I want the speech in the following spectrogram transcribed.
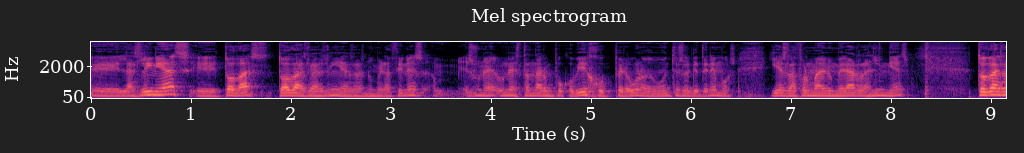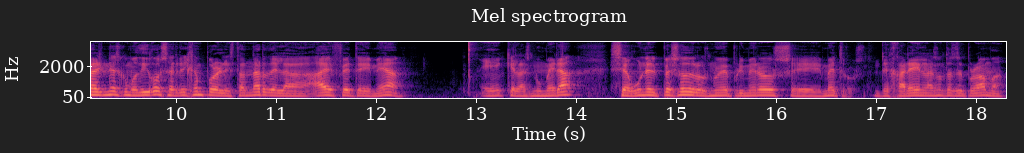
eh, las líneas, todas, todas las líneas, las numeraciones, es un, estándar un poco viejo, pero bueno, de momento es el que tenemos y es la forma de numerar las líneas. Todas las líneas, como digo, se rigen por el estándar de la AFTMA, eh, que las numera según el peso de los nueve primeros eh, metros. Dejaré en las notas del programa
